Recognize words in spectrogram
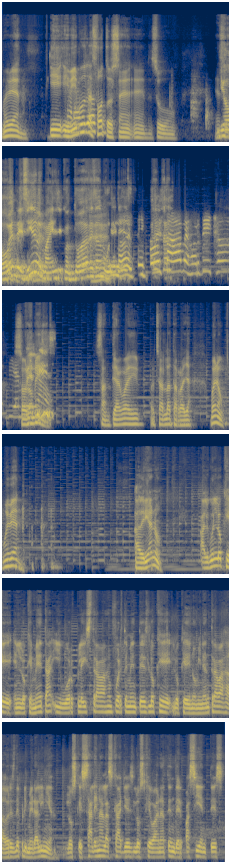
muy bien. Y, vimos las fotos en, su... Yo bendecido, imagínense, con todas esas mujeres. No, el tipo estaba, mejor dicho, bien Solo feliz. Santiago ahí para echar la tarraya. Bueno, muy bien. Adriano, algo en lo que en lo que Meta y Workplace trabajan fuertemente es lo que lo que denominan trabajadores de primera línea, los que salen a las calles, los que van a atender pacientes,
